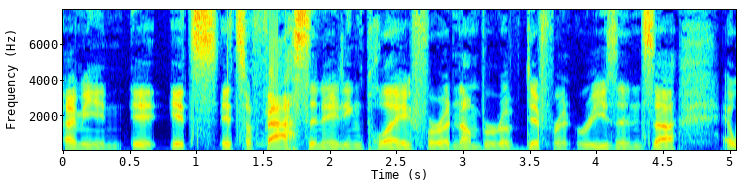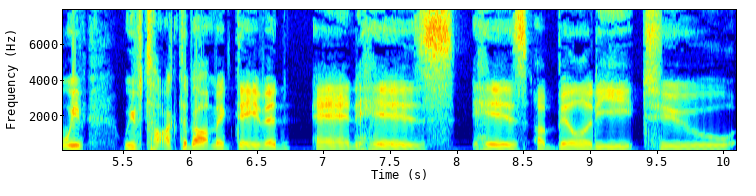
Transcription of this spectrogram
I mean, it, it's it's a fascinating play for a number of different reasons. Uh, and we've we've talked about McDavid and his his ability to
